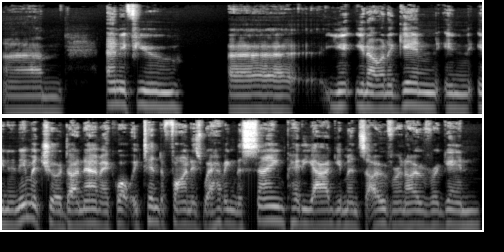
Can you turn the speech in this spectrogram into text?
Um, and if you, uh, you, you, know, and again, in, in an immature dynamic, what we tend to find is we're having the same petty arguments over and over again.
